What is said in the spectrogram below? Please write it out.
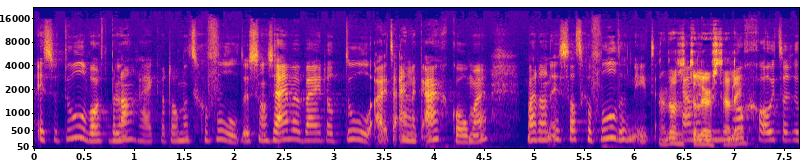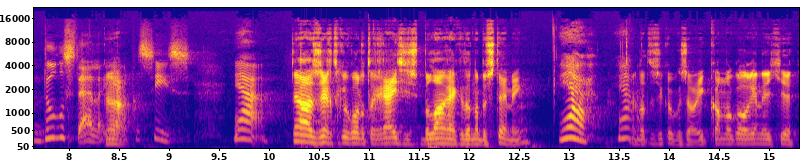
is het doel wordt belangrijker dan het gevoel. Dus dan zijn we bij dat doel uiteindelijk aangekomen, maar dan is dat gevoel er niet. En dat dan is een teleurstelling. Een nog grotere doel stellen. Ja, Ja. precies. Ja, Ja, ze zegt natuurlijk ook wel dat de reis is belangrijker dan een bestemming. ja, ja. En dat is ook zo. Ik kan me ook wel herinneren dat je...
